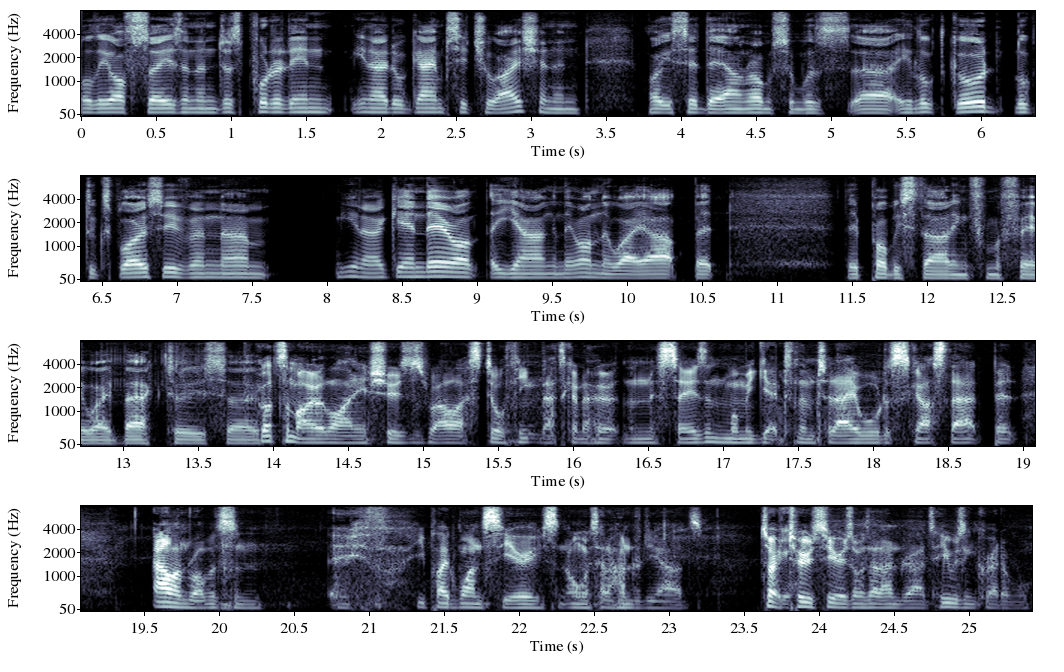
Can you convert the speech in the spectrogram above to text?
or the off season, and just put it in, you know, to a game situation. And like you said, there, Allen Robinson was uh, he looked good, looked explosive, and um, you know, again, they're on, they're young and they're on their way up, but they're probably starting from a fair way back too. So Got some O line issues as well. I still think that's going to hurt them this season. When we get to them today, we'll discuss that. But Allen Robinson, he played one series and almost had 100 yards. Sorry, Yeah. two series, almost had 100 yards. He was incredible.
